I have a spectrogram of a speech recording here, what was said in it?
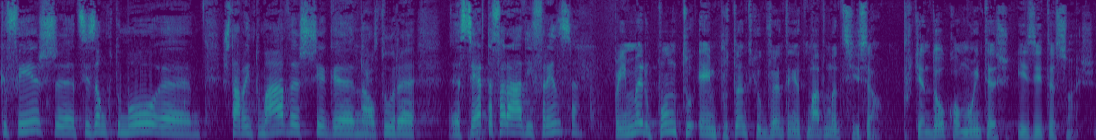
que fez, a decisão que tomou, uh, está bem tomada? Chega na altura certa? Fará a diferença? Primeiro ponto, é importante que o Governo tenha tomado uma decisão porque andou com muitas hesitações.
